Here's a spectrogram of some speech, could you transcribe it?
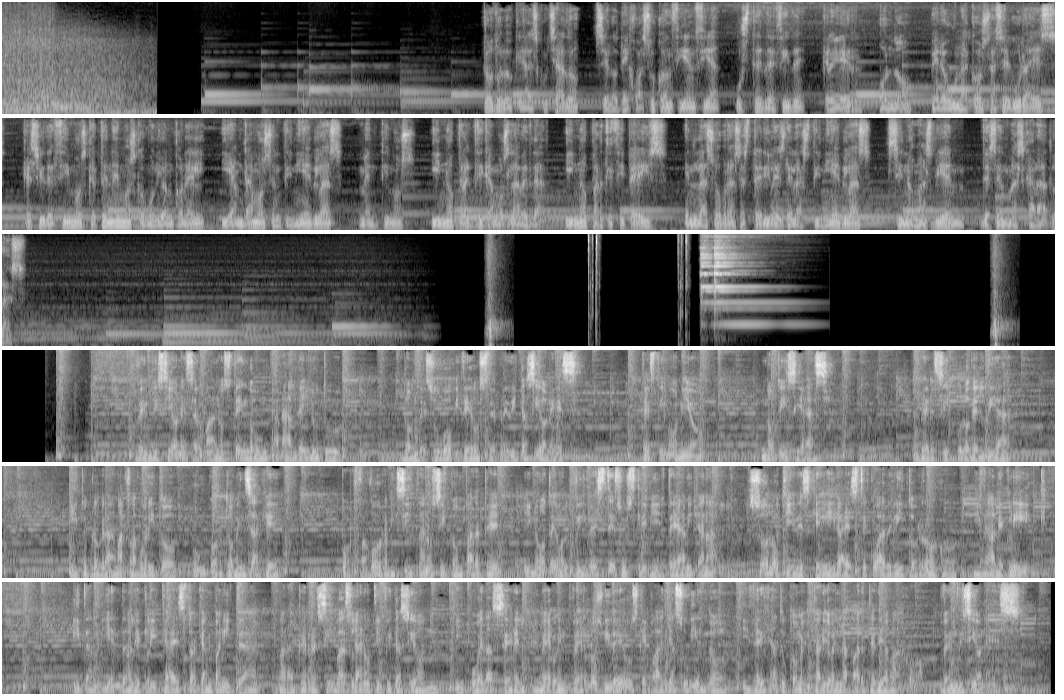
Todo lo que ha escuchado, se lo dejo a su conciencia, usted decide, creer, o no, pero una cosa segura es, que si decimos que tenemos comunión con Él, y andamos en tinieblas, mentimos, y no practicamos la verdad, y no participéis, en las obras estériles de las tinieblas, sino más bien, desenmascaradlas. Bendiciones hermanos, tengo un canal de YouTube donde subo videos de predicaciones, testimonio, noticias, versículo del día y tu programa favorito, un corto mensaje. Por favor visítanos y comparte, y no te olvides de suscribirte a mi canal. Solo tienes que ir a este cuadrito rojo, y dale clic. Y también dale clic a esta campanita, para que recibas la notificación, y puedas ser el primero en ver los videos que vaya subiendo, y deja tu comentario en la parte de abajo. Bendiciones.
